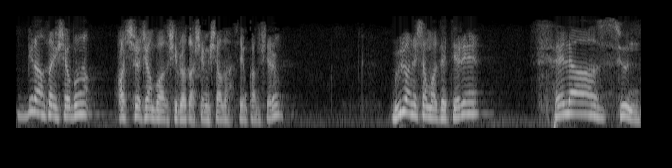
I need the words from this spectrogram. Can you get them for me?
Biraz da işte bunu Açacağım bazı şey biraz açayım inşallah sevgili kardeşlerim. Buyuruyor Aleyhisselam Hazretleri felazün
